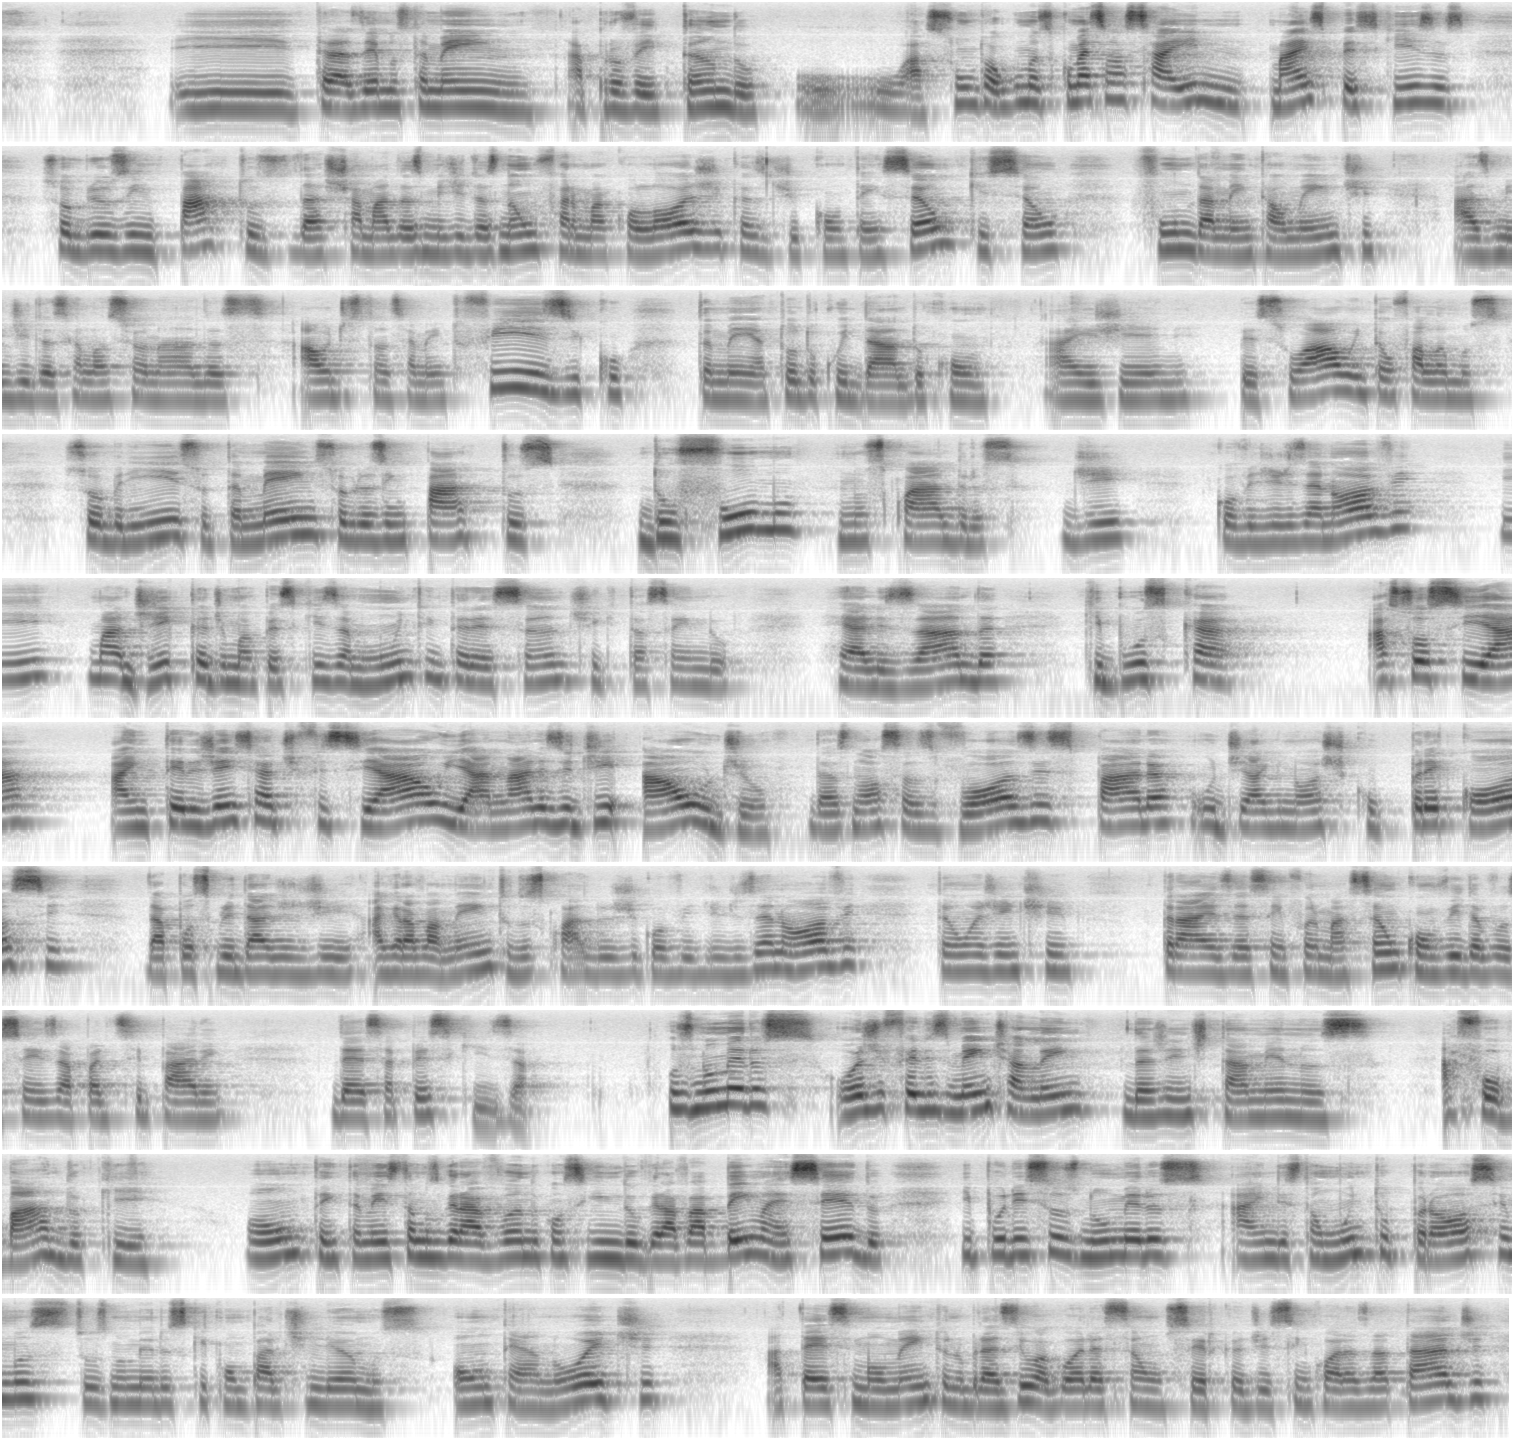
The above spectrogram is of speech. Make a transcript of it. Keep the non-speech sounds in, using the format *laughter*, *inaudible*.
E trazemos também, aproveitando o, o assunto, algumas começam a sair mais pesquisas sobre os impactos das chamadas medidas não farmacológicas de contenção, que são fundamentalmente as medidas relacionadas ao distanciamento físico, também a todo cuidado com a higiene pessoal. Então, falamos sobre isso também, sobre os impactos do fumo nos quadros de Covid-19 e uma dica de uma pesquisa muito interessante que está sendo realizada que busca associar a inteligência artificial e a análise de áudio das nossas vozes para o diagnóstico precoce da possibilidade de agravamento dos quadros de Covid-19. Então, a gente traz essa informação, convida vocês a participarem dessa pesquisa. Os números, hoje, felizmente, além da gente estar tá menos afobado que ontem, também estamos gravando, conseguindo gravar bem mais cedo e por isso os números ainda estão muito próximos dos números que compartilhamos ontem à noite. Até esse momento no Brasil, agora são cerca de 5 horas da tarde,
